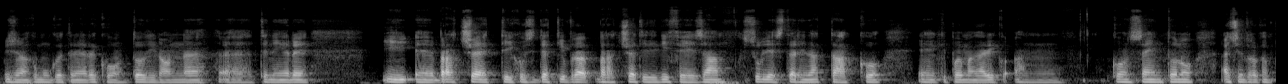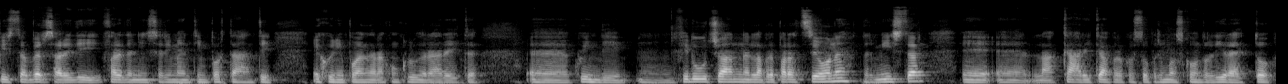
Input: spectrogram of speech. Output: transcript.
bisogna comunque tenere conto di non eh, tenere i eh, braccetti, i cosiddetti bra- braccetti di difesa sugli esterni d'attacco eh, che poi magari um, consentono ai centrocampisti avversari di fare degli inserimenti importanti e quindi poi andare a concludere a rete. Eh, quindi mh, mm, fiducia nella preparazione del mister e eh, la carica per questo primo scontro diretto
